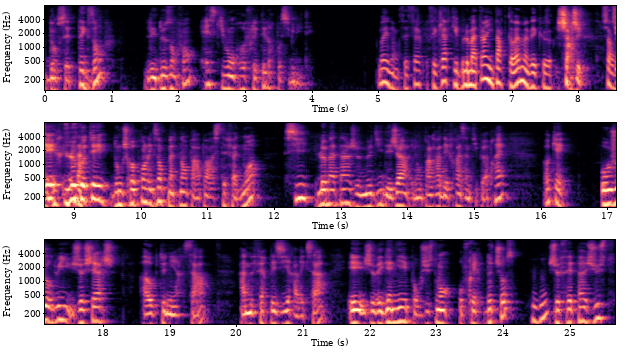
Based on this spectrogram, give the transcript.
dans cet exemple, les deux enfants, est-ce qu'ils vont refléter leurs possibilités? Oui, non, c'est ça. C'est clair que le matin, ils partent quand même avec euh, Chargés. chargé. Et le ça. côté, donc je reprends l'exemple maintenant par rapport à Stéphane, moi, si le matin je me dis déjà, et on parlera des phrases un petit peu après, ok, aujourd'hui je cherche à obtenir ça, à me faire plaisir avec ça, et je vais gagner pour justement offrir d'autres choses. Mhm. Je fais pas juste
